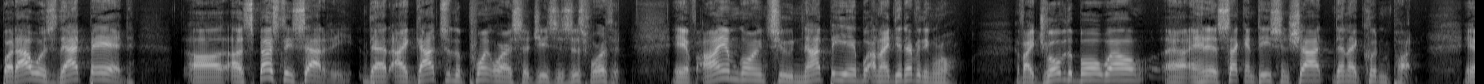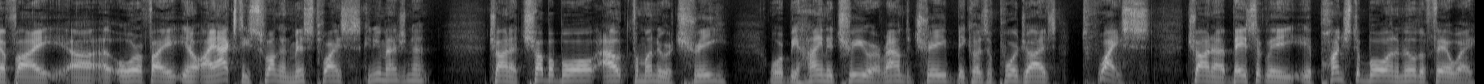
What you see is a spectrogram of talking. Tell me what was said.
But I was that bad, uh, especially Saturday, that I got to the point where I said, "Jesus, is this worth it? If I am going to not be able, and I did everything wrong. If I drove the ball well uh, and hit a second decent shot, then I couldn't putt. If I uh, or if I, you know, I actually swung and missed twice. Can you imagine that? Trying to chub a ball out from under a tree." or behind a tree or around a tree because of poor drives twice, trying to basically punch the ball in the middle of the fairway.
